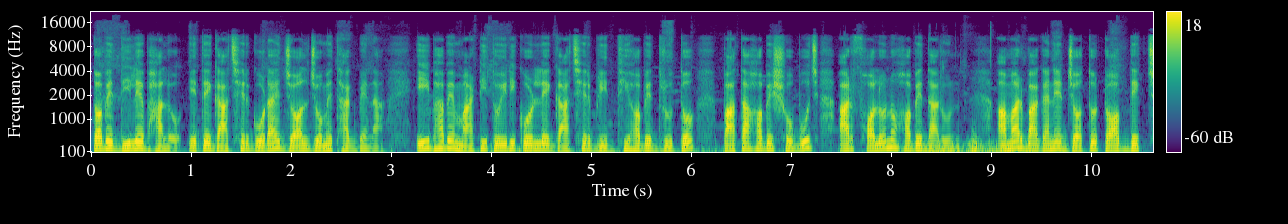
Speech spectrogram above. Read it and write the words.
তবে দিলে ভালো, এতে গাছের গোড়ায় জল জমে থাকবে না। এইভাবে মাটি তৈরি করলে গাছের বৃদ্ধি হবে দ্রুত, পাতা হবে সবুজ আর ফলনও হবে দারুণ। আমার বাগানের যত টব দেখছ,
